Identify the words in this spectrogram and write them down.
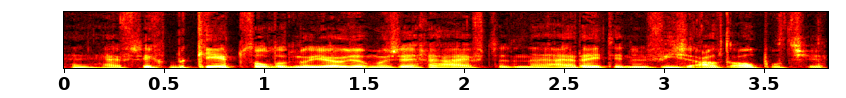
hij heeft zich bekeerd tot het milieu, zal ik maar zeggen. Hij, heeft een, hij reed in een vies oud Opeltje.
